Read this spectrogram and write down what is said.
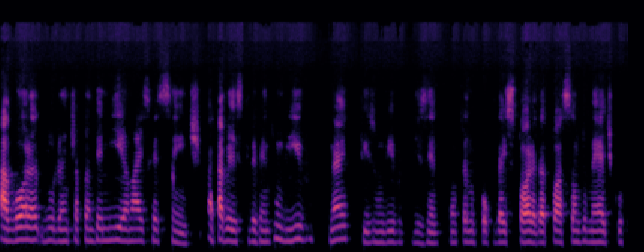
Agora, durante a pandemia mais recente, acabei escrevendo um livro, né? Fiz um livro dizendo, contando um pouco da história da atuação do médico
